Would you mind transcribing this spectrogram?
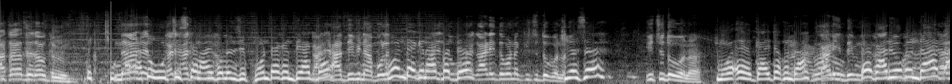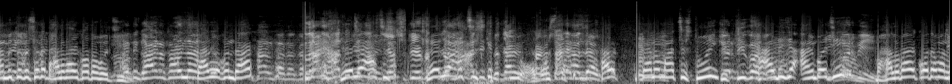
হাজার টাকা দিয়ে দাও তুমি। না উঠছিস কেন আমি বলে দিচ্ছি ফোনটা এখন দে একবার। দিবি না ফোনটা এখন একবার দে। গাড়ি দেবো না কিছু দেবো না। কি আছে কিছু দেবো না। এ গাড়িটা এখন ডাক। গাড়ি দিবি না। গাড়ি ওখানে ডাক। আমি তোদের সাথে ভালো ভাই কথা বলছি। গাড়ি ওখানে ডাক। ঠেলে আসিস ঠেলে আসিস আর কেন মারছিস তুই? সাইডে যা আমি বলছি ভালো ভাই কথা বল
